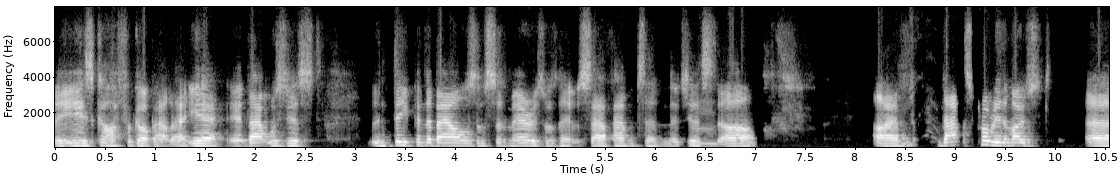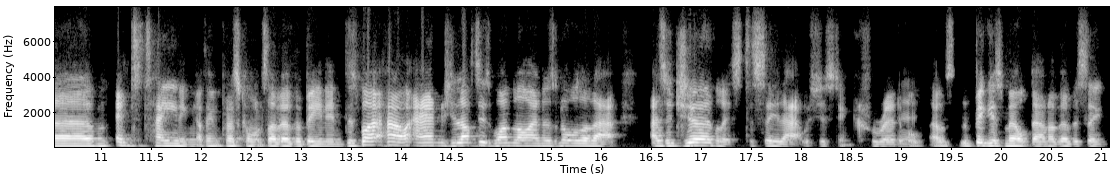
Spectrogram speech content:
It is. God, I forgot about that. Yeah, it, that was just deep in the bowels of St Mary's, wasn't it? It was Southampton. It just, mm. oh, that's probably the most um, entertaining, I think, press conference I've ever been in. Despite how Ange loves his one-liners and all of that, as a journalist to see that was just incredible. Yeah. That was the biggest meltdown I've ever seen.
